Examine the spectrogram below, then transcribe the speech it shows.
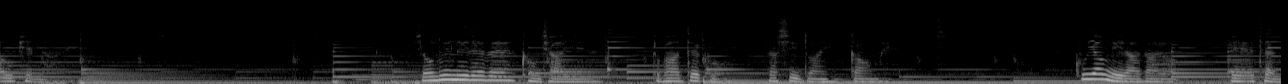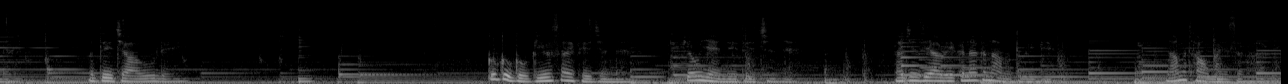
အုပ်ဖြစ်လာတယ် ရုံတွင်းလေးတွေပဲခုံချရင်ကဘာတက်ကိုရောက်ရှိသွားရင်ကောင်းမယ်ခုရောက်နေတာကတော့ဘယ်အထက်လဲမသေးကြဘူးလေကိုကိုကိုဂီယိုဆိုင်စေခြင်းနဲ့ပြုံးရည်နေစေခြင်းနဲ့ငါချင်းစရာတွေခဏခဏမတွေးနဲ့နားမထောင်မဲ့စကားတွေ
